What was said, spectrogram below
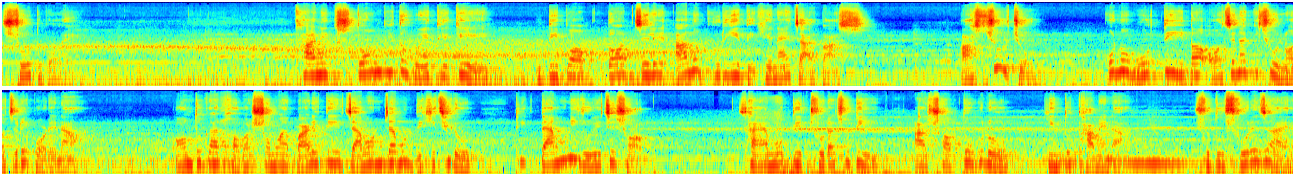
স্রোত বয়। খানিক স্তম্ভিত হয়ে থেকে দীপক টর্চ জেলে আলো ঘুরিয়ে দেখে নেয় চারপাশ। আশ্চর্য, কোনো মূর্তি বা অচেনা কিছু নজরে পড়ে না। অন্ধকার হবার সময় বাড়িতে যেমন যেমন দেখেছিল, ঠিক তেমনই রয়েছে সব। ছায়ামূর্তির ছোটাছুটি আর শব্দগুলো কিন্তু থামে না। শুধু সরে যায়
